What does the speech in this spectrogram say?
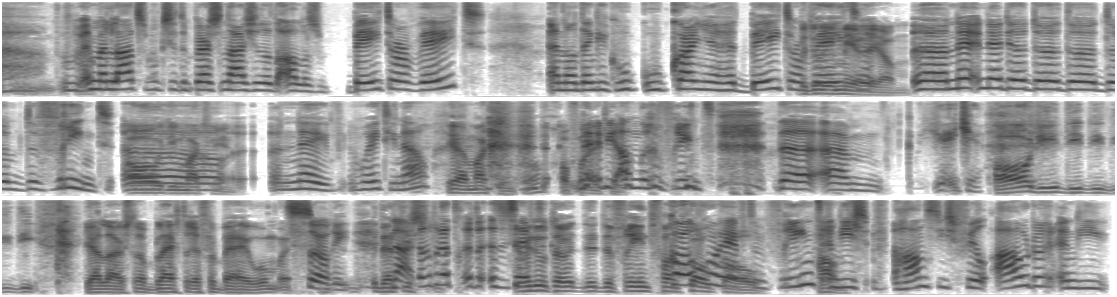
uh, in mijn laatste boek zit een personage dat alles beter weet. En dan denk ik, hoe, hoe kan je het beter Bedoel weten? Je Mirjam? Uh, nee, nee de, de, de, de, de vriend. Oh, die Martin. Uh, nee, hoe heet hij nou? Ja, Martin, toch? Of nee, die andere vriend. De, um, jeetje. Oh, die, die, die, die, die. Ja, luister, blijf er even bij, hoor. Maar Sorry. Dat nou, is, dat, dat, dat, je bedoelt de, de, de vriend van Coco. Coco heeft een vriend Hans. en die is, Hans die is veel ouder en die,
